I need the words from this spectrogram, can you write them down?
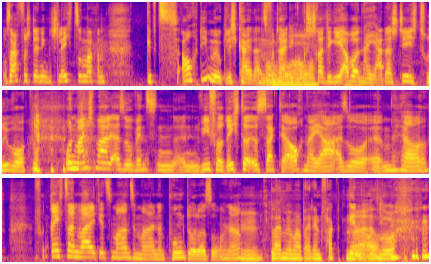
Sachverständigen schlecht zu machen, gibt es auch die Möglichkeit als oh, Verteidigungsstrategie. Wow. Aber naja, da stehe ich drüber. Und manchmal, also wenn es ein, ein Wiefer Richter ist, sagt er auch, naja, also ähm, Herr Rechtsanwalt, jetzt machen Sie mal einen Punkt oder so. Ne? Hm, bleiben wir mal bei den Fakten. Ne? Genau. Ne? Also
